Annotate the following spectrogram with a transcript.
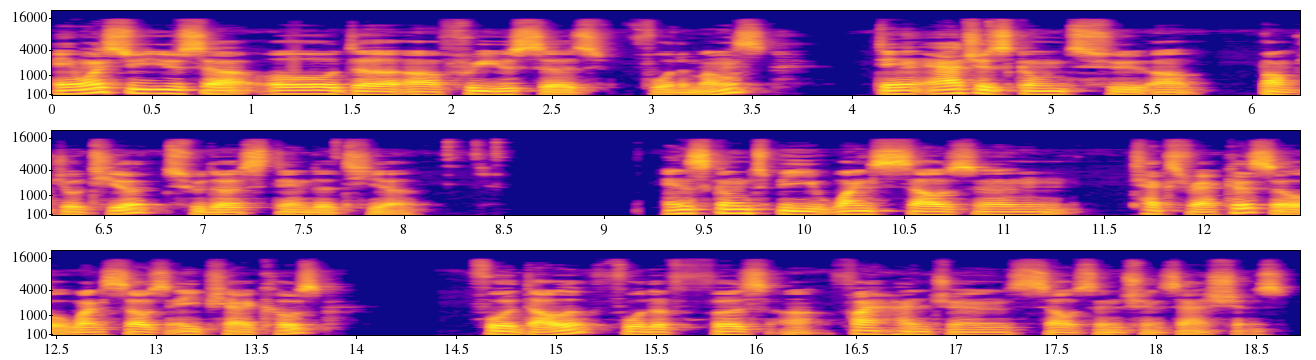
And once you use uh, all the uh, free users for the month, then Azure is going to uh, bump your tier to the standard tier. And it's going to be 1000 text records or 1000 API calls for a dollar for the first uh, 500,000 transactions.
